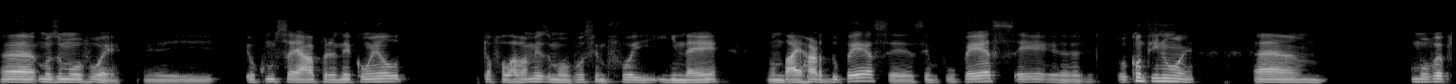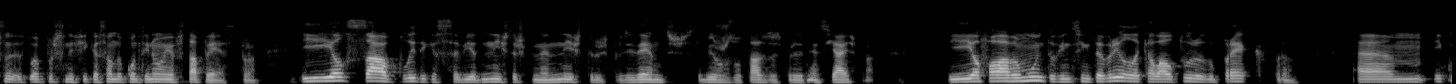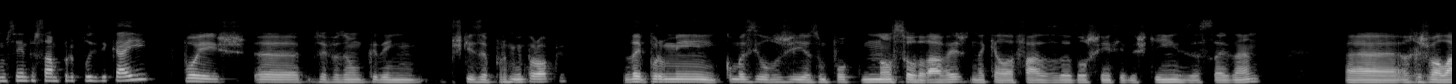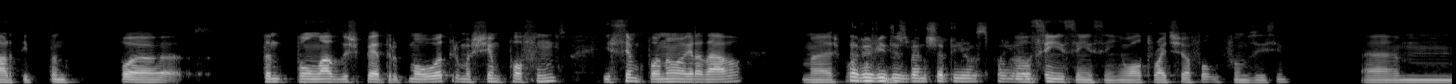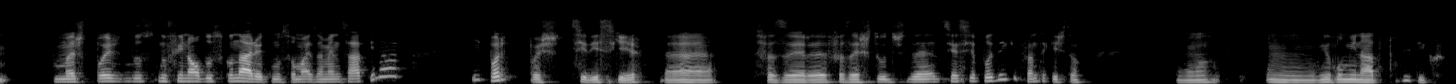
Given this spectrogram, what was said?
uh, mas o meu avô é. E eu comecei a aprender com ele, que ele falava mesmo, o meu avô sempre foi e ainda é um die-hard do PS, é sempre o PS, é. Um, o avô é a personificação do continuem a votar PS, pronto. E ele sabe política, sabia de ministros, primeiro-ministros, presidentes, sabia os resultados das presidenciais, pronto. E ele falava muito do 25 de Abril, aquela altura do PREC, pronto. Um, e comecei a interessar-me por política aí. Depois uh, comecei a fazer um bocadinho de pesquisa por mim próprio. Dei por mim com umas ideologias um pouco não saudáveis naquela fase da adolescência dos 15, 16 anos. Uh, a resvalar tipo tanto para tanto para um lado do espectro como ao outro, mas sempre para o fundo e sempre para o não agradável. Mas, pô, Deve vídeos de Ben Shapiro, suponho. Sim, sim, sim. O Alt-Right Shuffle, famosíssimo. Um, mas depois, do, no final do secundário, começou mais ou menos a atinar. E depois, decidi seguir, uh, fazer, fazer estudos de, de, ciência política e pronto, aqui estou. Um, um iluminado político.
